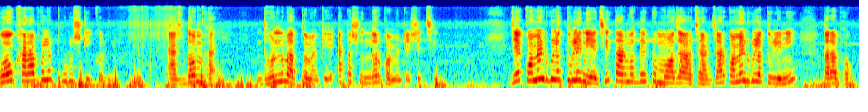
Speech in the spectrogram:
বউ খারাপ হলে পুরুষ কি করবে? একদম ভাই, ধন্যবাদ তোমাকে, একটা সুন্দর কমেন্ট এসেছে। যে কমেন্টগুলো তুলে নিয়েছি, তার মধ্যে একটু মজা আছে, আর যার কমেন্টগুলো তুলিনি, তারা ভক্ত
